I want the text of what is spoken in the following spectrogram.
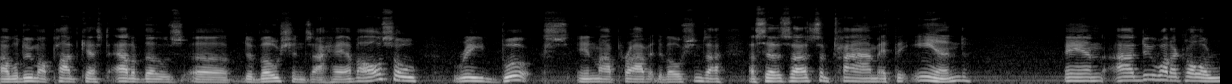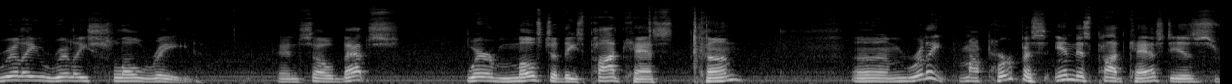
I will do my podcast out of those uh, devotions I have. I also read books in my private devotions. I, I set aside some time at the end and I do what I call a really, really slow read. And so that's where most of these podcasts come. Um, really, my purpose in this podcast is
